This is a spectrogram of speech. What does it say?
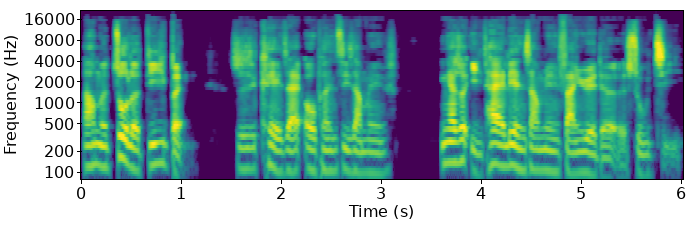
然后他们做了第一本，就是可以在 Open Sea 上面，应该说以太链上面翻阅的书籍，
